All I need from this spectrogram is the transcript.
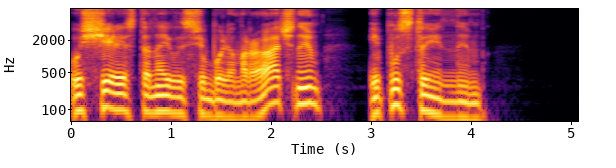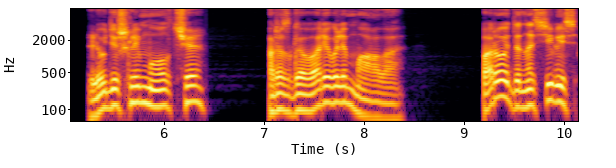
ущелье становилось все более мрачным и пустынным. Люди шли молча, разговаривали мало. Порой доносились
